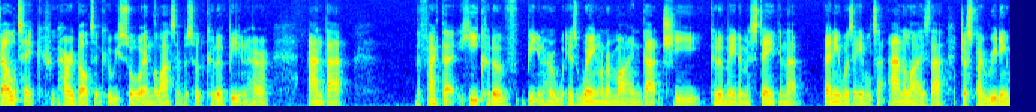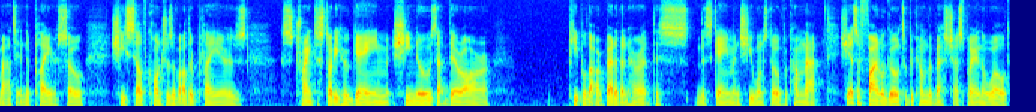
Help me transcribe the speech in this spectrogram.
Beltik Harry Beltik who we saw in the last episode could have beaten her and that the fact that he could have beaten her is weighing on her mind that she could have made a mistake and that Benny was able to analyze that just by reading about it in the player. So she's self conscious of other players, trying to study her game. She knows that there are people that are better than her at this this game and she wants to overcome that. She has a final goal to become the best chess player in the world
